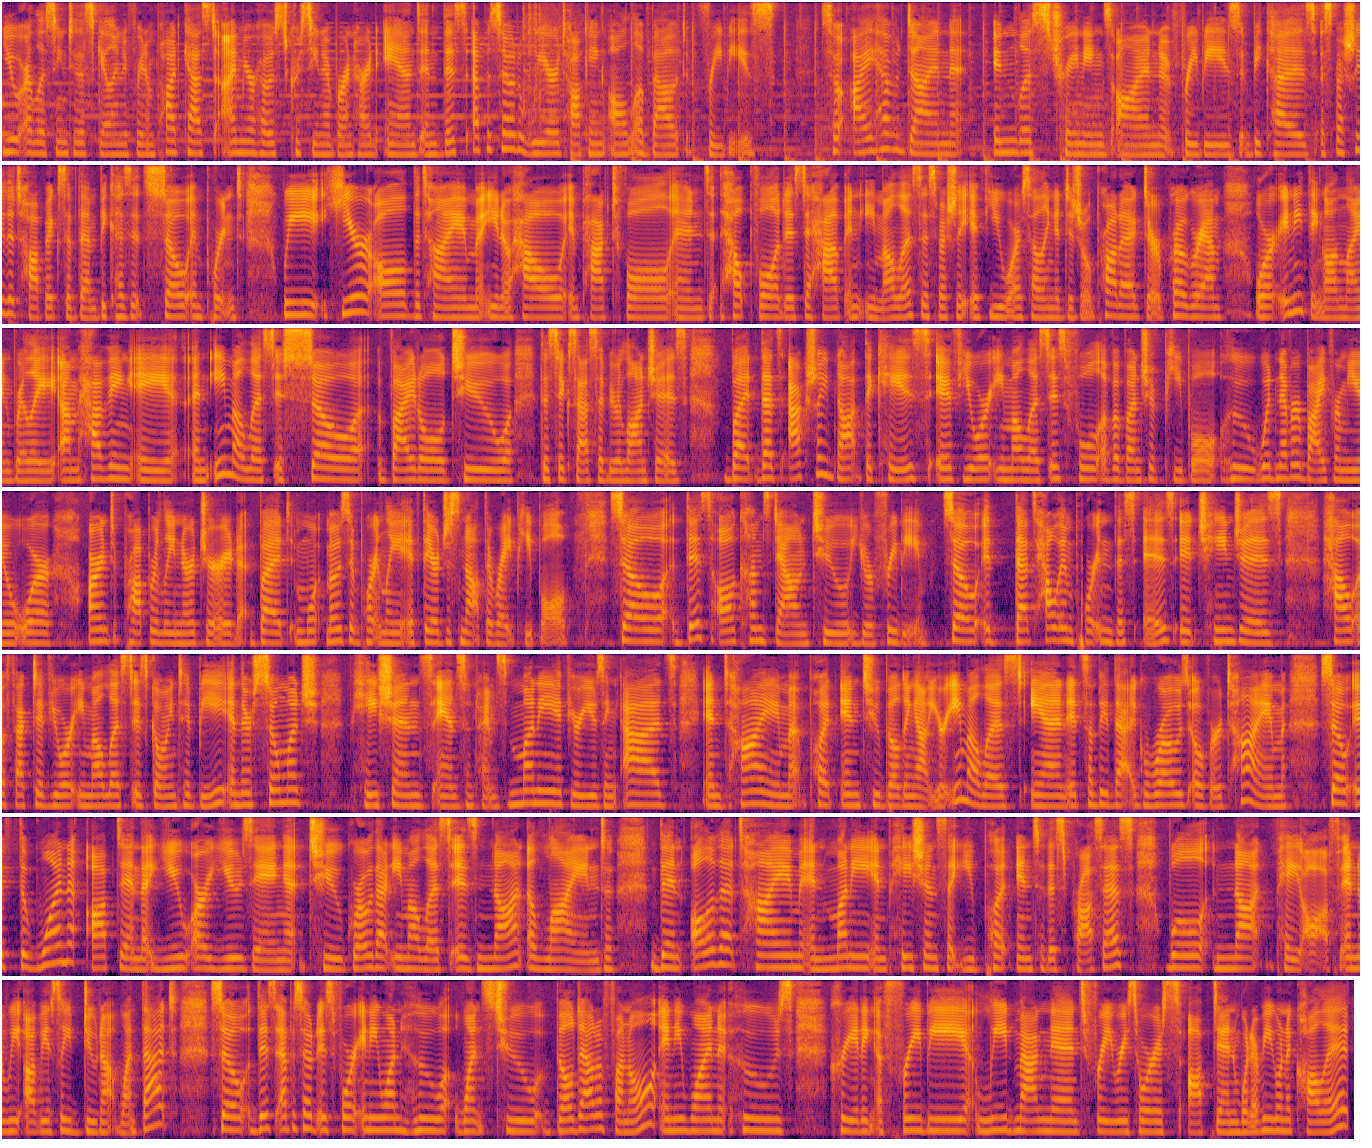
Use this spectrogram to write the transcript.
You are listening to the Scaling to Freedom podcast. I'm your host, Christina Bernhard, and in this episode, we are talking all about freebies. So, I have done endless trainings on freebies because, especially the topics of them, because it's so important. We hear all the time, you know, how impactful and helpful it is to have an email list, especially if you are selling a digital product or a program or anything online. Really, um, having a an email list is so vital to the success of your launches. But that's actually not the case if your email list is full of a bunch of people who would never buy from you or aren't properly nurtured, but mo- most importantly, if they're just not the right people. So, this all comes down to your freebie. So, it, that's how important this is. It changes how effective your email list is going to be. And there's so much patience and sometimes money if you're using ads and time put into building out your email list. And it's something that grows over time. So if the one opt in that you are using to grow that email list is not aligned, then all of that time and money and patience that you put into this process will not pay off. And we obviously do not want that. So this episode is for anyone who wants to build out a funnel anyone who's creating a freebie, lead magnet, free resource, opt in, whatever you want to call it.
